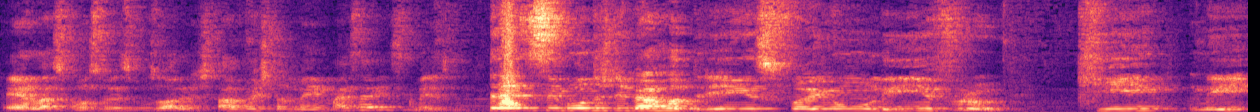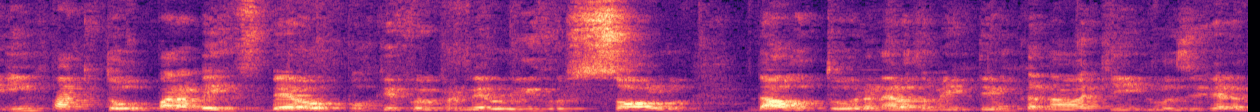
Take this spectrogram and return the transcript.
elas com os mesmos olhos, talvez também, mas é isso mesmo. 13 Segundos de Bel Rodrigues foi um livro que me impactou. Parabéns, Bel, porque foi o primeiro livro solo da autora, né? Ela também tem um canal aqui, inclusive ela é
